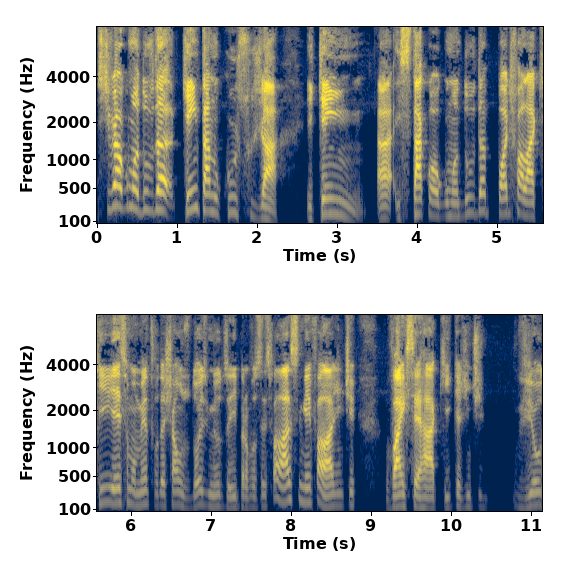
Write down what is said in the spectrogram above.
Se tiver alguma dúvida, quem está no curso já e quem uh, está com alguma dúvida, pode falar aqui. Esse momento, vou deixar uns dois minutos aí para vocês falarem. Se ninguém falar, a gente vai encerrar aqui, que a gente viu,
